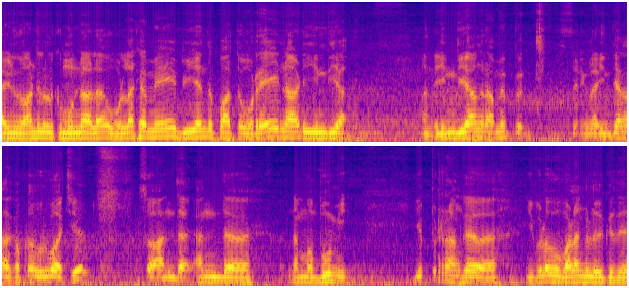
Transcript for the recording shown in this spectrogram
ஐநூறு ஆண்டுகளுக்கு முன்னால் உலகமே வியந்து பார்த்த ஒரே நாடு இந்தியா. அந்த இந்தியாங்கிற அமைப்பு சரிங்களா? இந்தியா அதுக்கப்புறம் உருவாச்சு. ஸோ அந்த அந்த நம்ம பூமி எப்படி அங்கே இவ்வளவு வளங்கள் இருக்குது?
